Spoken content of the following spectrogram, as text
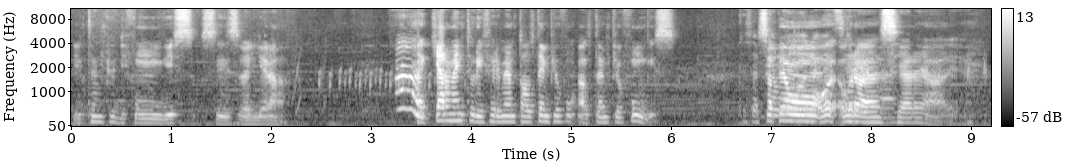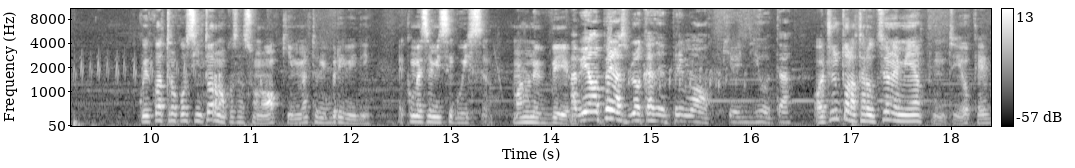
il tempio di Fungis si sveglierà. Ah, è chiaramente un riferimento al tempio, fu- al tempio Fungis. Che Sappiamo ora o- essere ora reale. sia reale. Quei quattro cosi intorno cosa sono? Occhi, mi mettono i brividi. È come se mi seguissero, ma non è vero. Abbiamo appena sbloccato il primo occhio, idiota. Ho aggiunto la traduzione ai miei appunti, ok.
